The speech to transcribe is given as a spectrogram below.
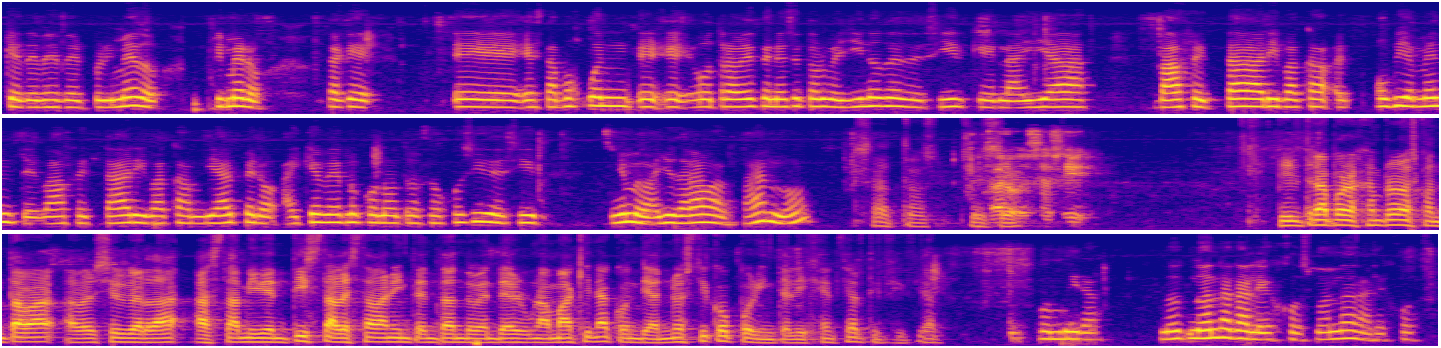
que debes ver primero. primero. O sea que eh, estamos eh, eh, otra vez en ese torbellino de decir que la IA va a afectar y va a, obviamente va a afectar y va a cambiar, pero hay que verlo con otros ojos y decir, me va a ayudar a avanzar, ¿no? Exacto. claro, es así. Piltra, por ejemplo, nos contaba, a ver si es verdad, hasta a mi dentista le estaban intentando vender una máquina con diagnóstico por inteligencia artificial. Pues mira, no, andará lejos, no andará lejos.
